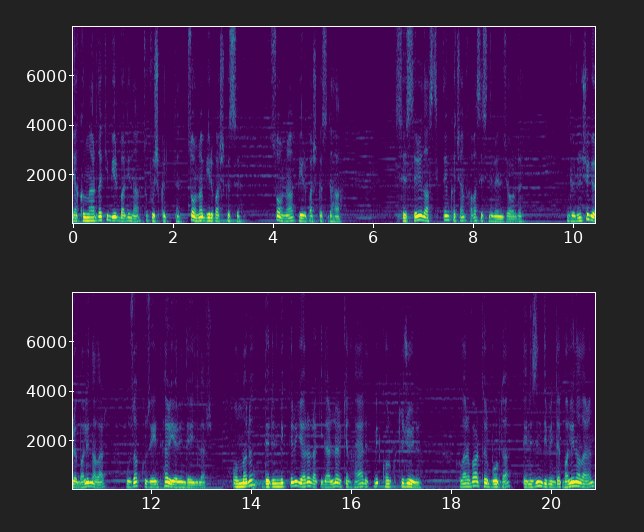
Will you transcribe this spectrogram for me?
Yakınlardaki bir balina su fışkırttı. Sonra bir başkası. Sonra bir başkası daha. Sesleri lastikten kaçan hava sesine benziyordu. Görünüşe göre balinalar uzak kuzeyin her yerindeydiler. Onları derinlikleri yararak ilerlerken hayal etmek korkutucuydu. Clarwater burada denizin dibinde balinaların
